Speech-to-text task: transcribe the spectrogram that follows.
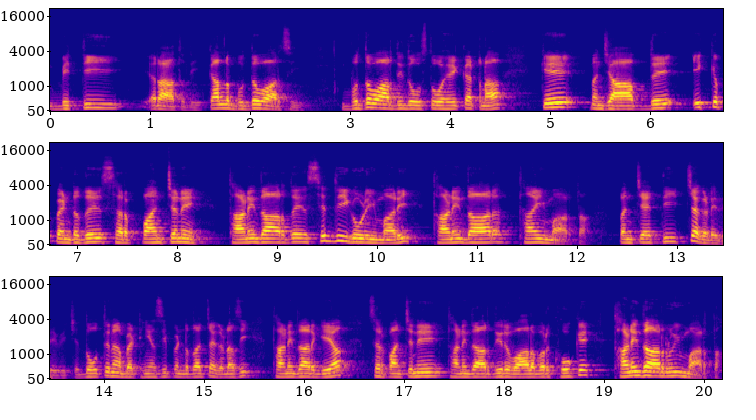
ਬੀਤੀ ਰਾਤ ਦੀ ਕੱਲ ਬੁੱਧਵਾਰ ਸੀ। ਬੁੱਧਵਾਰ ਦੀ ਦੋਸਤੋ, ਇਹ ਘਟਨਾ ਕਿ ਪੰਜਾਬ ਦੇ ਇੱਕ ਪਿੰਡ ਦੇ ਸਰਪੰਚ ਨੇ ਥਾਣੇਦਾਰ ਦੇ ਸਿੱਧੀ ਗੋਲੀ ਮਾਰੀ, ਥਾਣੇਦਾਰ ਥਾਈ ਮਾਰਤਾ। ਪੰਚਾਇਤੀ ਝਗੜੇ ਦੇ ਵਿੱਚ। ਦੋ ਤਿੰਨਾਂ ਬੈਠੀਆਂ ਸੀ, ਪਿੰਡ ਦਾ ਝਗੜਾ ਸੀ, ਥਾਣੇਦਾਰ ਗਿਆ, ਸਰਪੰਚ ਨੇ ਥਾਣੇਦਾਰ ਦੀ ਰਿਵਾਲਵਰ ਖੋ ਕੇ ਥਾਣੇਦਾਰ ਨੂੰ ਹੀ ਮਾਰਤਾ।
